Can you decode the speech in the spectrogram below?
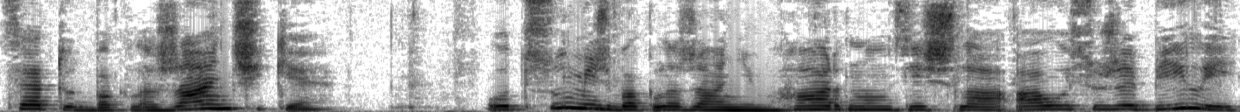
Це тут баклажанчики. От суміш баклажанів гарно зійшла, а ось уже білий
